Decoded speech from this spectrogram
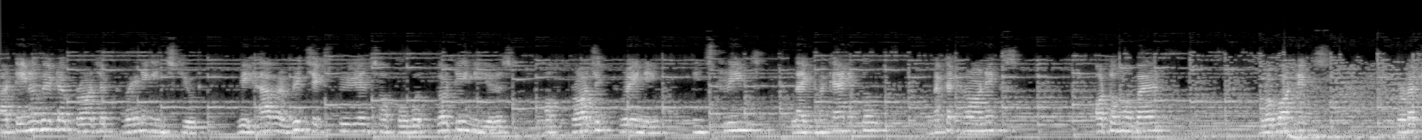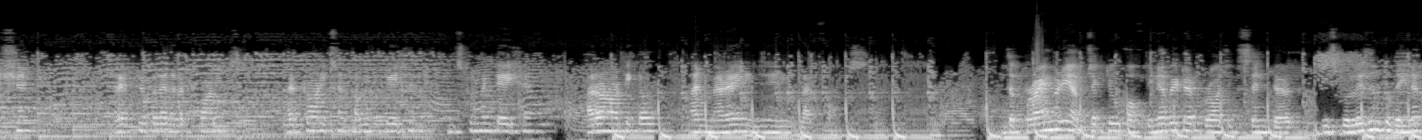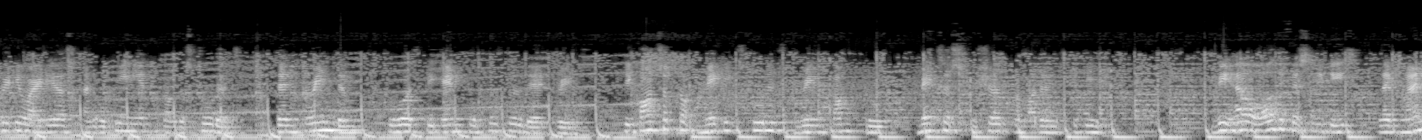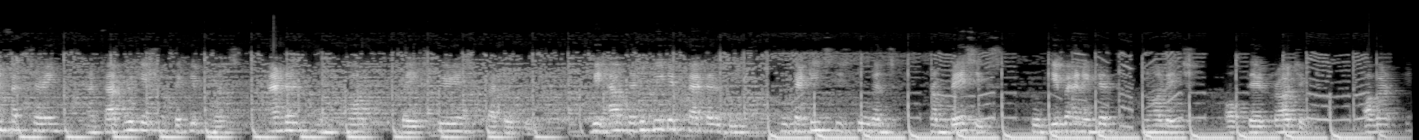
At Innovator Project Training Institute, we have a rich experience of over 13 years of project training in streams like mechanical, mechatronics, automobile, robotics, production, electrical and electronics, electronics and communication, instrumentation, aeronautical, and marine engineering platforms. The primary objective of Innovator Project Center is to listen to the innovative ideas and opinions from the students, then train them towards the end to fulfill their dreams. The concept of making students' dream come true makes us special from other institutions. We have all the facilities like manufacturing and fabrication of equipments handled and taught by experienced faculty. We have dedicated faculty who can teach the students from basics to give an in-depth knowledge of their project. Our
